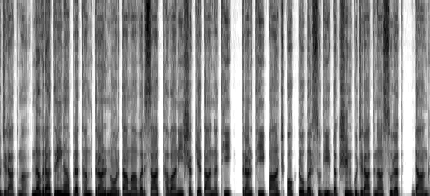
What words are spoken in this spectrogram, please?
ગુજરાતમાં, નવરાત્રીના પ્રથમ ત્રણ નોરતામાં વરસાદ થવાની શક્યતા નથી. ત્રણથી પાંચ ઓક્ટોબર સુધી દક્ષિણ ગુજરાતના સુરત, ડાંગ,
